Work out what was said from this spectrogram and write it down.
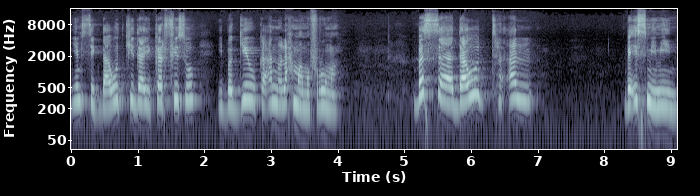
يمسك داود كده يكرفسه يبقيه كأنه لحمة مفرومة. بس داود قال باسم مين؟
